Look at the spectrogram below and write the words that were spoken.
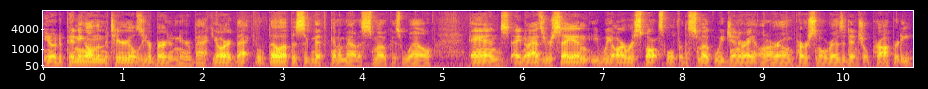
you know, depending on the materials you're burning in your backyard, that can throw up a significant amount of smoke as well. And you know, as you're saying, we are responsible for the smoke we generate on our own personal residential property.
